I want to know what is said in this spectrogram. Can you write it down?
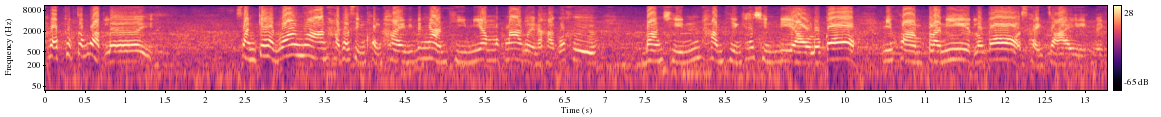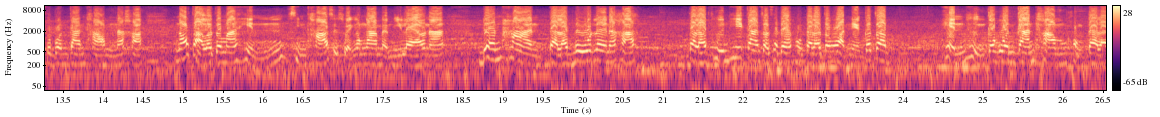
ครบทุกจังหวัดเลย สังเกตว่างานหัตถศิลป์ของไทยนี่เป็นงานพรีเมียมมาก ๆเลยนะคะ ก็คือบางชิ้นทำเพียงแค่ชิ้นเดียว แล้วก็มีความประณีตแล้วก็ใส่ใจในกระบวนการทำนะคะ นอกจากเราจะมาเห็นสินค้าสวยๆงามๆแบบนี้แล้วนะ เดินผ่านแต่ละบูธเลยนะคะ แต่ละพื้นที่การจัดแสดงของแต่ละจังหวัดเนี่ยก็จะเห็นถึงกระบวนการทำของแต่ละ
